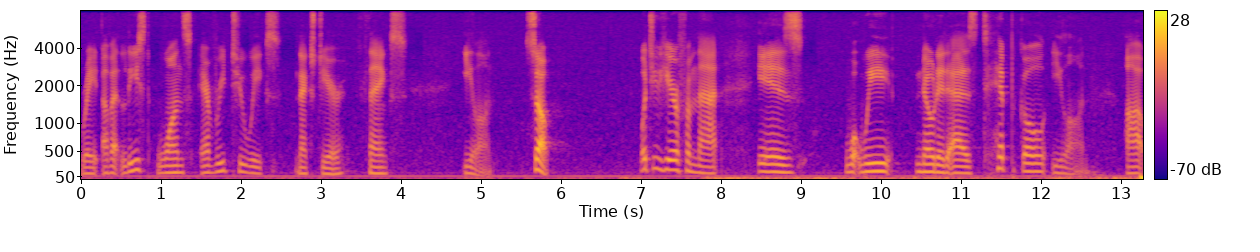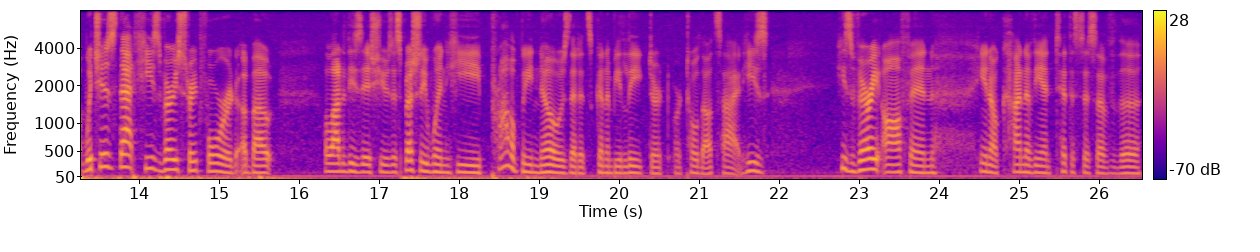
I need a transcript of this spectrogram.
rate of at least once every 2 weeks next year. Thanks Elon. So, what you hear from that is what we noted as typical Elon uh, which is that he's very straightforward about a lot of these issues, especially when he probably knows that it's going to be leaked or, or told outside. He's he's very often, you know, kind of the antithesis of the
